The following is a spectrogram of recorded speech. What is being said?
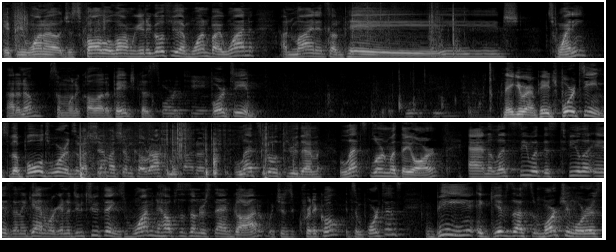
if you want to just follow along, we're going to go through them one by one. On mine, it's on page 20. I don't know. Someone want to call out a page? because 14. 14. 14. Thank you, Aaron. Page 14. So the bold words of Hashem, Hashem, Kal Let's go through them. Let's learn what they are. And let's see what this tefillah is. And again, we're going to do two things. One, it helps us understand God, which is critical. It's important. B, it gives us marching orders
